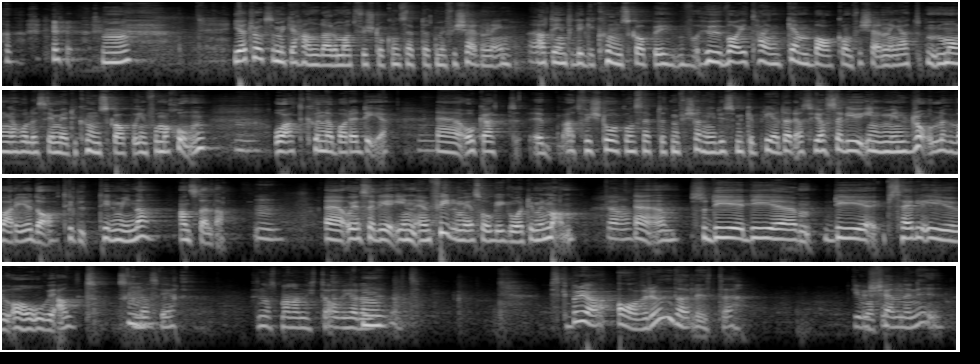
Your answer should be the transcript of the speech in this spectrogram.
Jag tror också mycket handlar om att förstå konceptet med försäljning. Att det inte ligger kunskap i hur, vad är tanken bakom försäljning. Att många håller sig mer till kunskap och information. Och att kunna bara det. Eh, och att, eh, att förstå konceptet med försäljning, det är så mycket bredare. Alltså jag säljer ju in min roll varje dag till, till mina anställda. Eh, och jag säljer in en film jag såg igår till min man. Ja. Eh, så det, det, det, sälj är ju A och O i allt, skulle jag säga. Det är något man har nytta av i hela livet. Vi ska börja avrunda lite. Gud, Hur känner ni?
